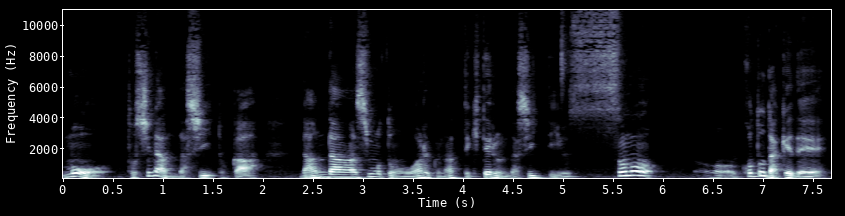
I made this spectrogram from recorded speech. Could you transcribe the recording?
もう年なんだしとかだんだん足元も悪くなってきてるんだしっていうそのことだけで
